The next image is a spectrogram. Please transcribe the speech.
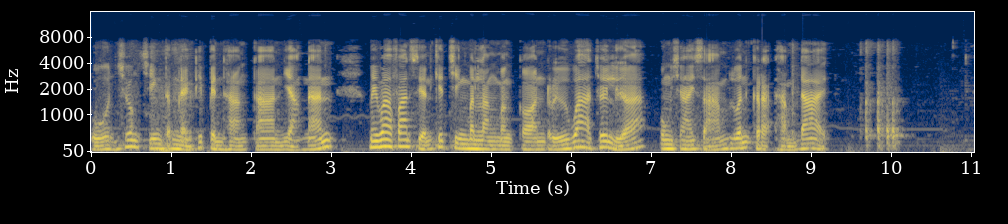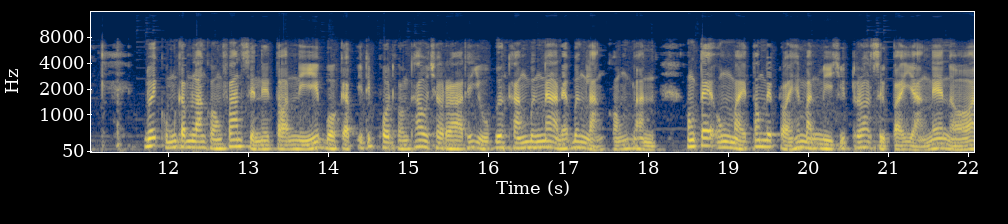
กูล ช่วงชิงตำแหน่งที่เป็นทางการอย่างนั้น ไม่ว่าฟ้านเสียนคิดชิงบัลลังก์มังกรหรือว่าช่วยเหลือ องค์ชายสามล้วนกระทำได้ ด้วยขุมกำลังของฟ้านเสียนในตอนนี้ บวกกับอิทธิพลของเท่าชราที่อยู่เบื้องทั้งเบื้องหน้าและเบื้องหลังของมันฮ่องเต้องค์ใหม่ต้องไม่ปล่อยให้มันมีชีวิตรอดสืบไปอย่างแน่นอน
